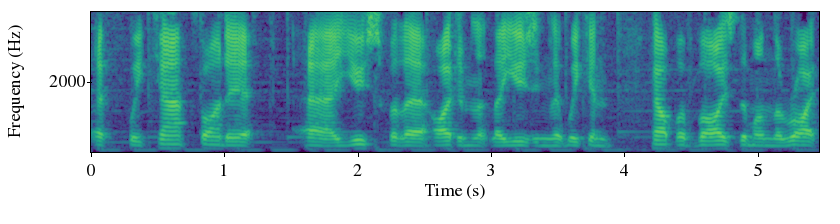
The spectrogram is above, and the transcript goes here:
if we can't find a, uh, use for the item that they're using that we can help advise them on the right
